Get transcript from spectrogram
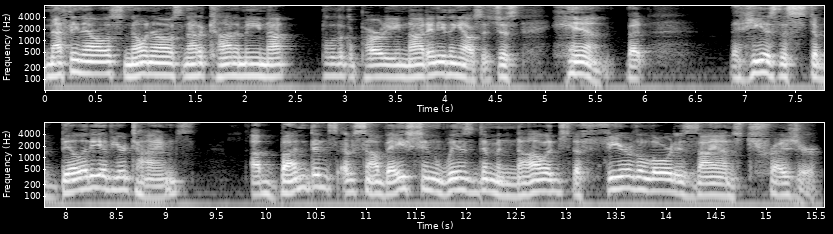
Nothing else, no one else, not economy, not political party, not anything else. It's just Him. But that He is the stability of your times abundance of salvation, wisdom, and knowledge. The fear of the Lord is Zion's treasure.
